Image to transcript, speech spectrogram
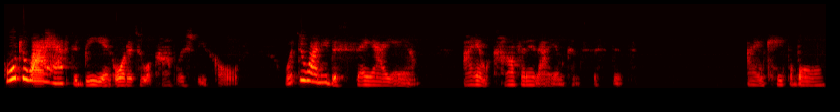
who do I have to be in order to accomplish these goals? What do I need to say I am? I am confident. I am consistent. I am capable.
